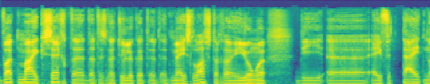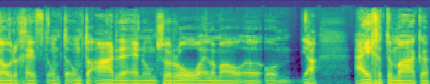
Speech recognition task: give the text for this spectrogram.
wat Mike zegt, uh, dat is natuurlijk het, het, het, meest lastige. Een jongen die uh, even tijd nodig heeft om te, om te aarden en om zijn rol helemaal om, ja, eigen te maken.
